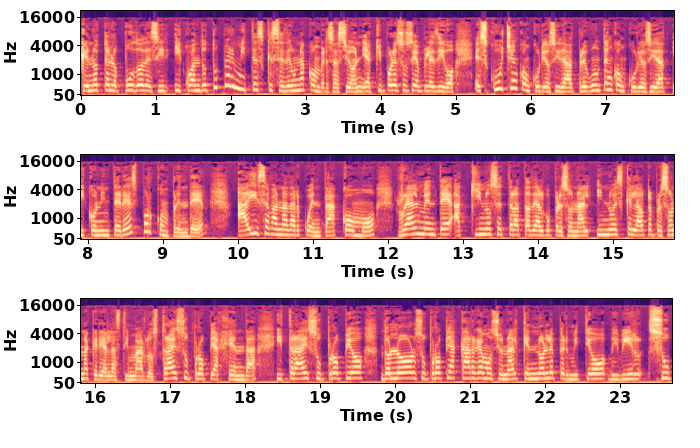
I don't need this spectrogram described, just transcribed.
que no te lo pudo decir, y cuando tú permites que se dé una conversación, y aquí por eso siempre les digo, escuchen con curiosidad, pregunten con curiosidad y con interés por comprender, ahí se van a dar cuenta cómo realmente aquí no se trata de algo personal y no es que la otra persona quería lastimarlos, trae su propia agenda y trae su propio dolor, su propia carga emocional que no le permitió vivir su,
